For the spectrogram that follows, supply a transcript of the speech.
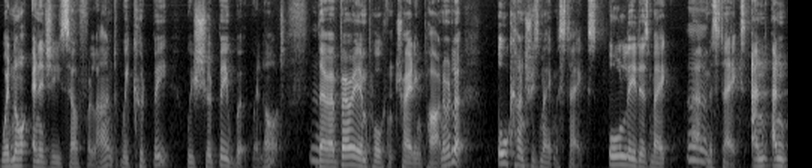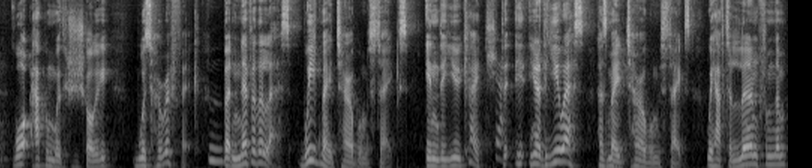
we're not energy self reliant. We could be, we should be, but we're not. Mm. They're a very important trading partner. And look, all countries make mistakes, all leaders make uh, mm. mistakes. And, and what happened with Khashoggi was horrific. Mm. But nevertheless, we've made terrible mistakes in the UK. Sure. The, you know, the US has made terrible mistakes. We have to learn from them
